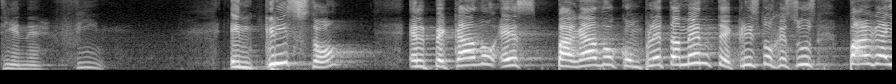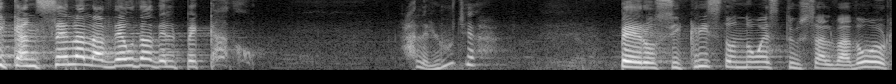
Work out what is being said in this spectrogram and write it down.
tiene fin. En Cristo el pecado es pagado completamente. Cristo Jesús paga y cancela la deuda del pecado. Aleluya. Pero si Cristo no es tu Salvador,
